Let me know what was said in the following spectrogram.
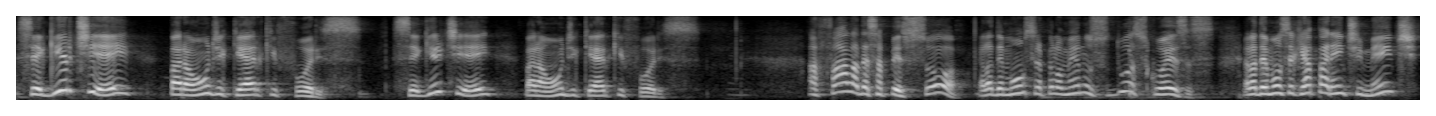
Seguir-te-ei para onde quer que fores. Seguir-te-ei para onde quer que fores. A fala dessa pessoa, ela demonstra pelo menos duas coisas. Ela demonstra que aparentemente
